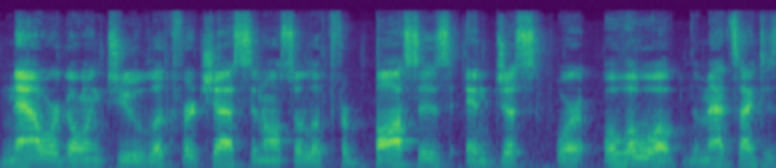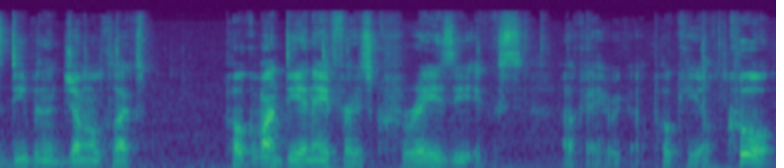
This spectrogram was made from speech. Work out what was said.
now we're going to look for chests and also look for bosses and just... We're, oh, whoa, whoa, whoa. The mad scientist deep in the jungle collects Pokemon DNA for his crazy... okay, here we go. Poke heal. Cool.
